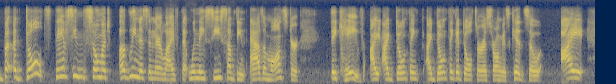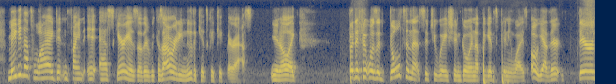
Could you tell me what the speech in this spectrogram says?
But adults, they have seen so much ugliness in their life that when they see something as a monster, they cave. I, I don't think I don't think adults are as strong as kids. So I maybe that's why I didn't find it as scary as other because I already knew the kids could kick their ass. You know, like but if it was adults in that situation going up against Pennywise, oh yeah, they're they're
